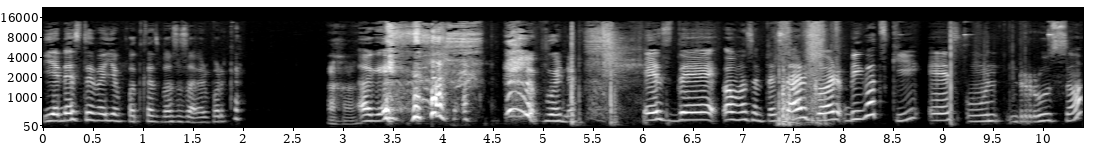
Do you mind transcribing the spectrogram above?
Y en este bello podcast vas a saber por qué. ajá. Ok. bueno, este, vamos a empezar con Vygotsky es un ruso.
